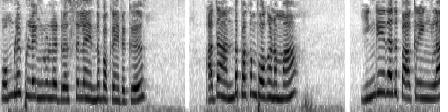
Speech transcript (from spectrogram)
பொம்பளை பிள்ளைங்களுள்ள ட்ரெஸ் எல்லாம் எந்த பக்கம் இருக்கு? அது அந்த பக்கம் போகணுமா? இங்க ஏதாவது பாக்குறீங்களா?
